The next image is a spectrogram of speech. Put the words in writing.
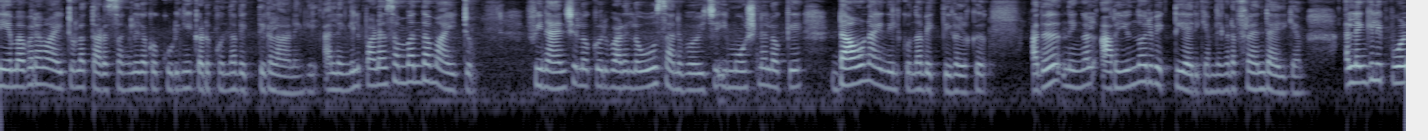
നിയമപരമായിട്ടുള്ള തടസ്സങ്ങളിലൊക്കെ കുടുങ്ങിക്കിടക്കുന്ന വ്യക്തികളാണെങ്കിൽ അല്ലെങ്കിൽ പണസംബന്ധമായിട്ടും ഫിനാൻഷ്യലൊക്കെ ഒരുപാട് ലോസ് അനുഭവിച്ച് ഇമോഷണലൊക്കെ ഡൗൺ ആയി നിൽക്കുന്ന വ്യക്തികൾക്ക് അത് നിങ്ങൾ അറിയുന്ന ഒരു വ്യക്തിയായിരിക്കാം നിങ്ങളുടെ ഫ്രണ്ട് ആയിരിക്കാം. അല്ലെങ്കിൽ ഇപ്പോൾ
